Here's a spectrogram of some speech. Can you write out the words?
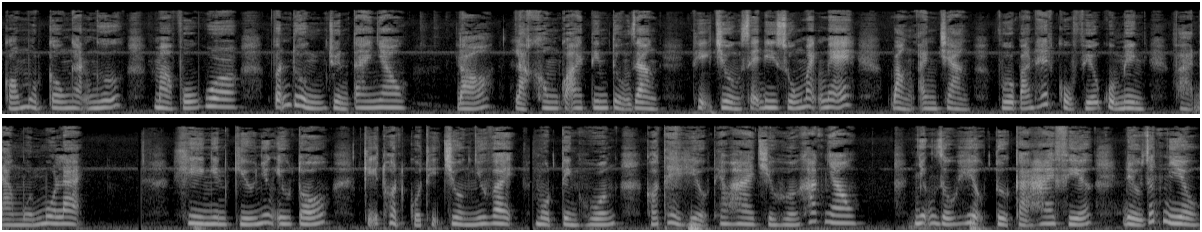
Có một câu ngạn ngữ mà phố Wall vẫn thường truyền tay nhau. Đó là không có ai tin tưởng rằng thị trường sẽ đi xuống mạnh mẽ bằng anh chàng vừa bán hết cổ phiếu của mình và đang muốn mua lại. Khi nghiên cứu những yếu tố, kỹ thuật của thị trường như vậy, một tình huống có thể hiểu theo hai chiều hướng khác nhau. Những dấu hiệu từ cả hai phía đều rất nhiều,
